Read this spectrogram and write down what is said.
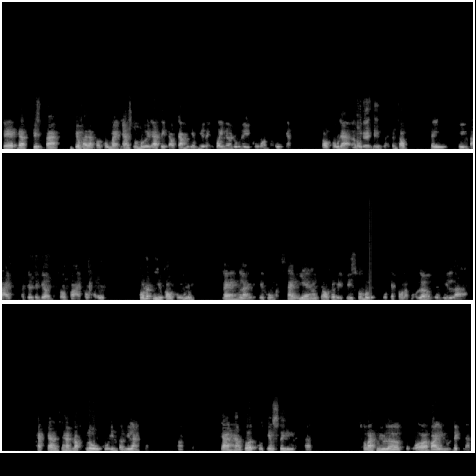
Treka chứ không phải là cầu thủ mang áo số 10 đá tiền đạo cấm giống như này Wayne Rooney của MU nha. Cầu thủ đá ở okay, vị trí tấn công. Thì hiện tại ở trên thế giới có vài cầu thủ có rất nhiều cầu thủ luôn. Đang là những cái khuôn mặt sáng giá cho cái vị trí số 10 của các câu lạc bộ lớn giống như là Hakan Çalhanoğlu của Inter Milan uh, Kai Havertz của Chelsea uh, Thomas Müller của Bayern Munich nè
